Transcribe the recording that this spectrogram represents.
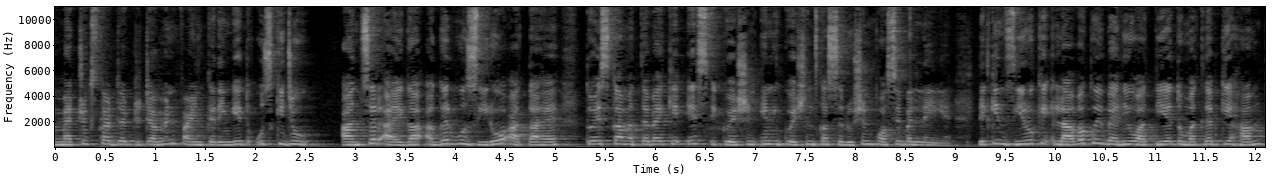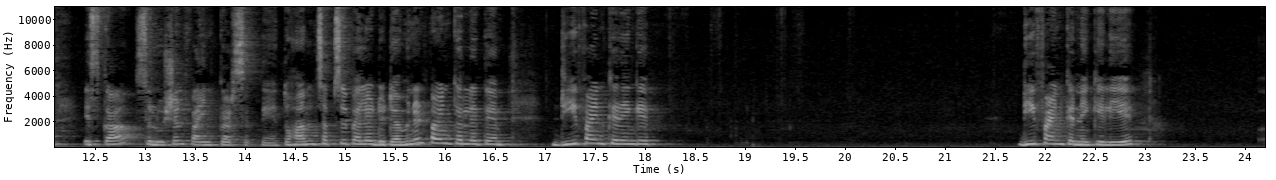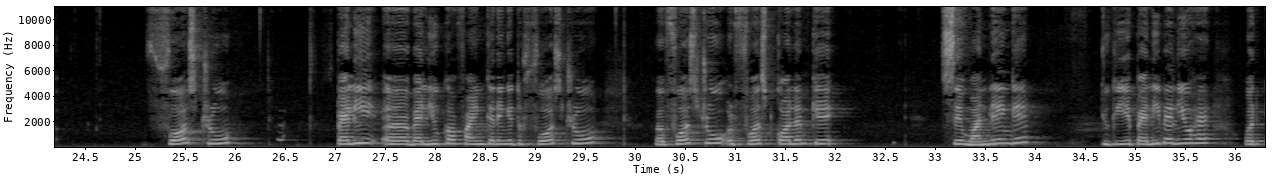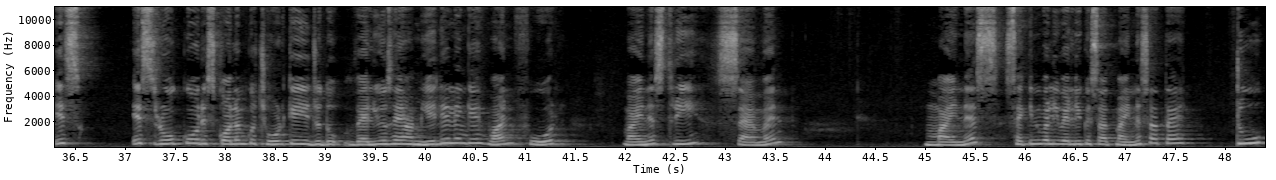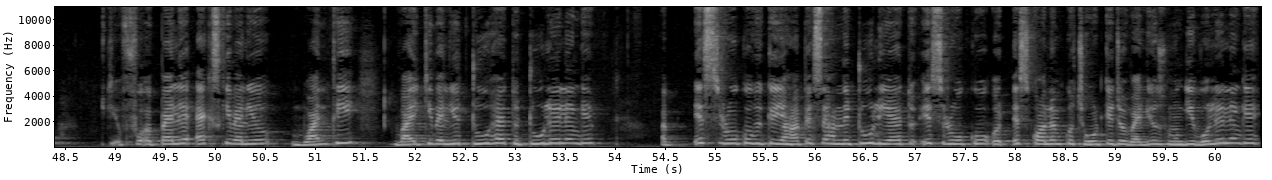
मैट्रिक्स का जब डिटर्मिनेंट फाइंड करेंगे तो उसकी जो आंसर आएगा, अगर वो ज़ीरो आता है तो इसका मतलब है कि इस इक्वेशन इन इक्वेशन का सोल्यूशन पॉसिबल नहीं है। लेकिन ज़ीरो के अलावा कोई वैल्यू आती है तो मतलब कि हम इसका सोल्यूशन फाइंड कर सकते हैं। तो हम सबसे पहले डिटर्मिनेंट फाइंड कर लेते हैं। डी फाइंड करेंगे। डी फाइंड करने के लिए फ़र्स्ट रो पहली वैल्यू का फाइंड करेंगे तो फ़र्स्ट रो फ़र्स्ट रो और फ़र्स्ट कॉलम के से वन लेंगे, क्योंकि ये पहली वैल्यू है, और इस इस रो को और इस कॉलम को छोड़ के ये जो दो वैल्यूज़ हैं, हम ये ले लेंगे। One, four minus three seven minus second वाली वैल्यू के साथ माइनस आता है। टू पहले एक्स की वैल्यू वन थी वाई की वैल्यू टू है तो टू ले लेंगे। अब इस रो को, क्योंकि यहाँ पे से हमने टू लिया है तो इस रो को और इस कॉलम को छोड़ के जो वैल्यूज़ होंगी, वो ले लेंगे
